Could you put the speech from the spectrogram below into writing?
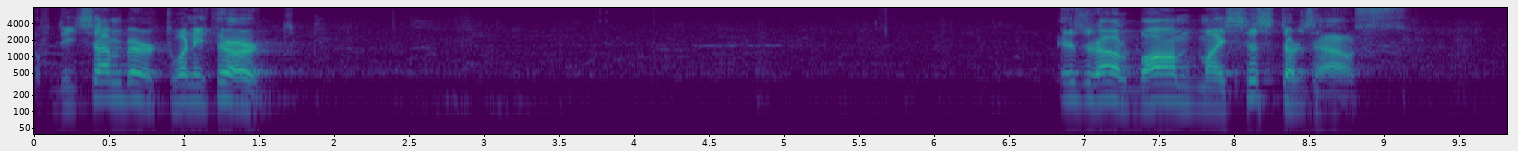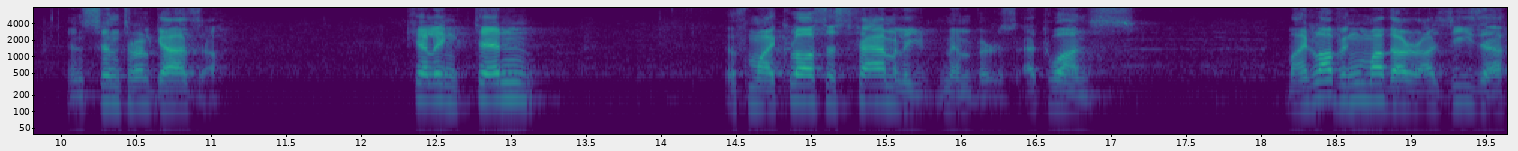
of December 23rd, Israel bombed my sister's house in central Gaza, killing 10 of my closest family members at once. My loving mother, Aziza,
